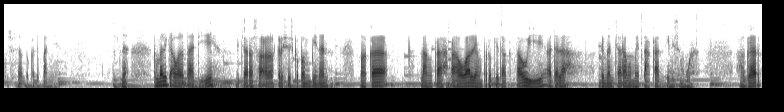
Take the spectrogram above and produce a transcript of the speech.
khususnya untuk ke depannya nah kembali ke awal tadi bicara soal krisis kepemimpinan maka langkah awal yang perlu kita ketahui adalah dengan cara memetakan ini semua agar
